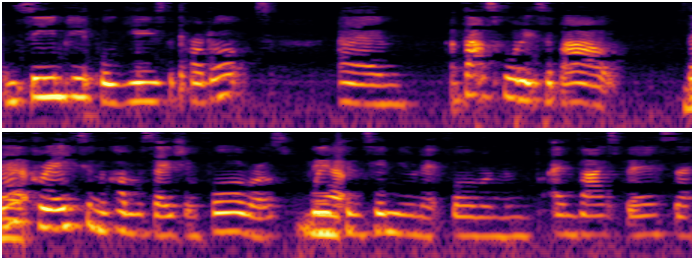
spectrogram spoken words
and seeing people use the product. Um, and that's what it's about. They're Yeah. creating the conversation for us. We're Yeah. continuing it for them, and, and vice versa.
